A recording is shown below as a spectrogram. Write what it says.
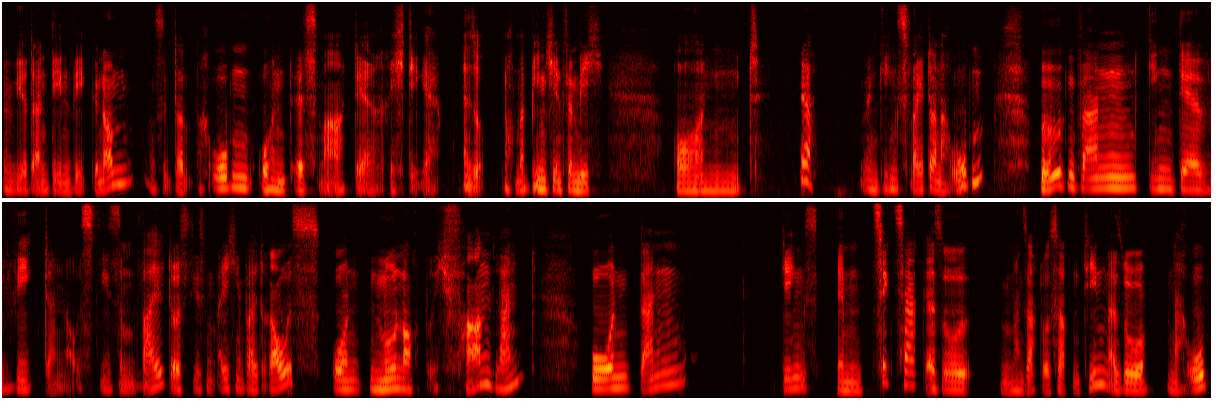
wir dann den Weg genommen, sind dann nach oben und es war der richtige. Also nochmal Bienchen für mich. Und dann ging es weiter nach oben. Irgendwann ging der Weg dann aus diesem Wald, aus diesem Eichenwald raus und nur noch durch Farnland. Und dann ging es im Zickzack, also man sagt aus Serpentin, also nach oben.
